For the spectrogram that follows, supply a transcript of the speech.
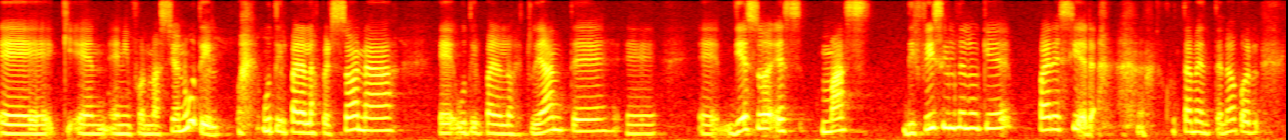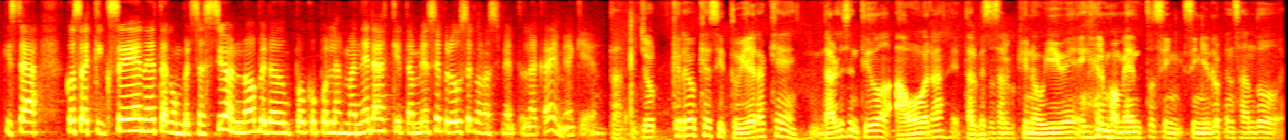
en, en, información útil, útil para las personas, eh, útil para los estudiantes, eh, eh, y eso es más difícil de lo que pareciera, justamente, ¿no? Por quizá cosas que exceden esta conversación, ¿no? Pero un poco por las maneras que también se produce conocimiento en la academia. Que... Yo creo que si tuviera que darle sentido ahora, tal vez es algo que uno vive en el momento sin, sin irlo pensando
